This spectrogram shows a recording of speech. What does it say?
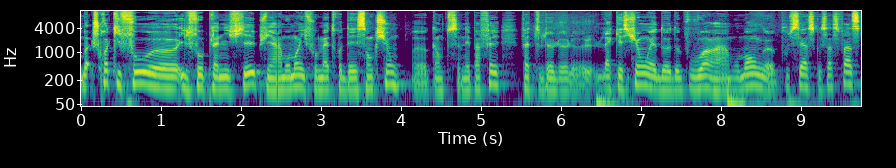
Bah, je crois qu'il faut, euh, il faut planifier, puis à un moment, il faut mettre des sanctions euh, quand ça n'est pas fait. En fait, le, la question est de, de, pouvoir à un moment euh, pousser à ce que ça se fasse.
